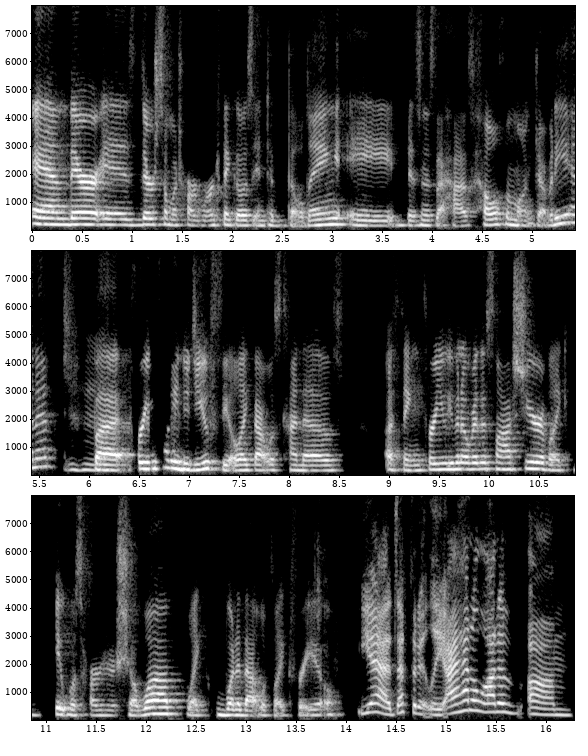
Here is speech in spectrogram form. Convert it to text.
And there is there's so much hard work that goes into building a business that has health and longevity in it. Mm-hmm. But for you, Toni, did you feel like that was kind of a thing for you even over this last year of like it was harder to show up. Like what did that look like for you? Yeah definitely. I had a lot of um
